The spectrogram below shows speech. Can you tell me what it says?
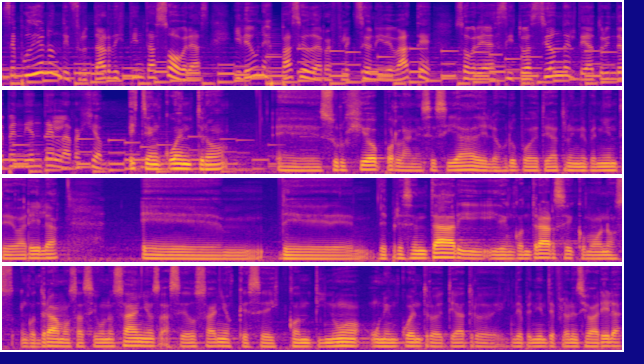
se pudieron disfrutar distintas obras y de un espacio de reflexión y debate sobre la situación del teatro independiente en la región. Este encuentro eh, surgió por la necesidad de los grupos de teatro independiente de Varela eh, de, presentar y, de encontrarse como nos encontrábamos hace unos años, hace dos años que se discontinuó un encuentro de teatro independiente Florencio Varela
